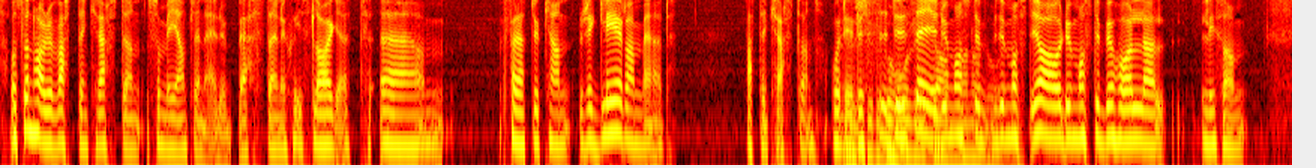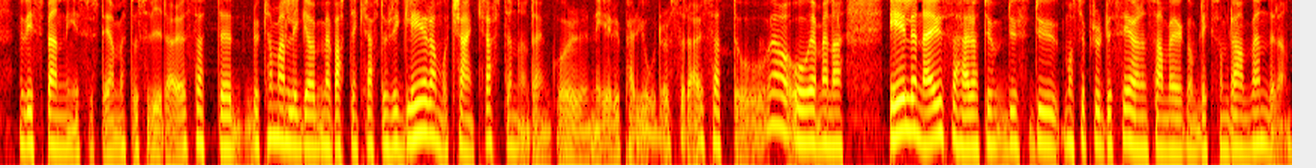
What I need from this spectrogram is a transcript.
Och sen har du vattenkraften som egentligen är det bästa energislaget. Um, för att du kan reglera med vattenkraften. Och det Just, du, du säger, du måste, du måste, ja, och du måste behålla liksom en viss spänning i systemet och så vidare. Så att eh, då kan man ligga med vattenkraft och reglera mot kärnkraften när den går ner i perioder och så där. Så att, och, ja, och jag menar, elen är ju så här att du, du, du måste producera den samma ögonblick som du använder den.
